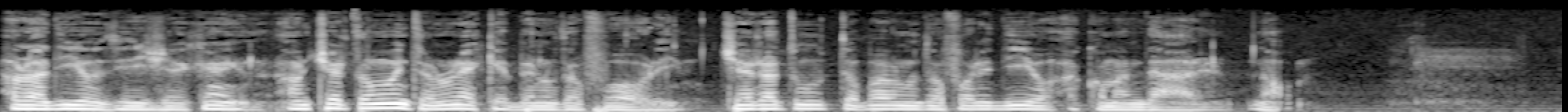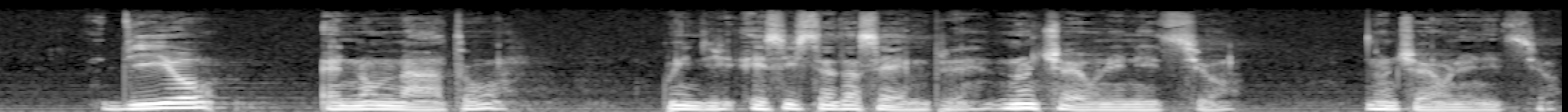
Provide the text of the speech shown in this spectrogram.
Allora Dio ti dice che a un certo momento non è che è venuto fuori, c'era tutto, poi è venuto fuori Dio a comandare, no. Dio è non nato, quindi esiste da sempre, non c'è un inizio, non c'è un inizio.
